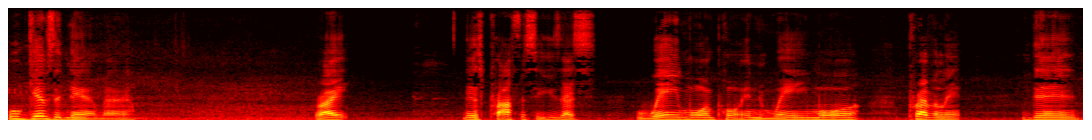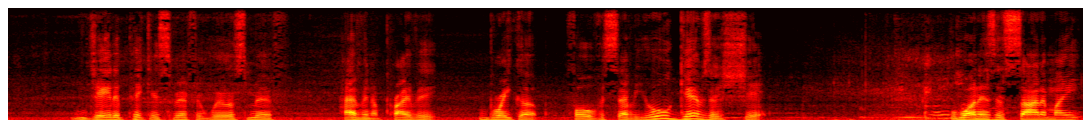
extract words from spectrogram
Who gives a damn, man? Right? There's prophecies that's way more important and way more prevalent than Jada Pinkett Smith and Will Smith having a private breakup for over 70. Who gives a shit? One is a sodomite.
